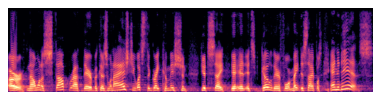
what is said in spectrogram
earth. Now, I want to stop right there because when I asked you, what's the Great Commission, you'd say, it, it, it's go therefore, make disciples. And it is.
